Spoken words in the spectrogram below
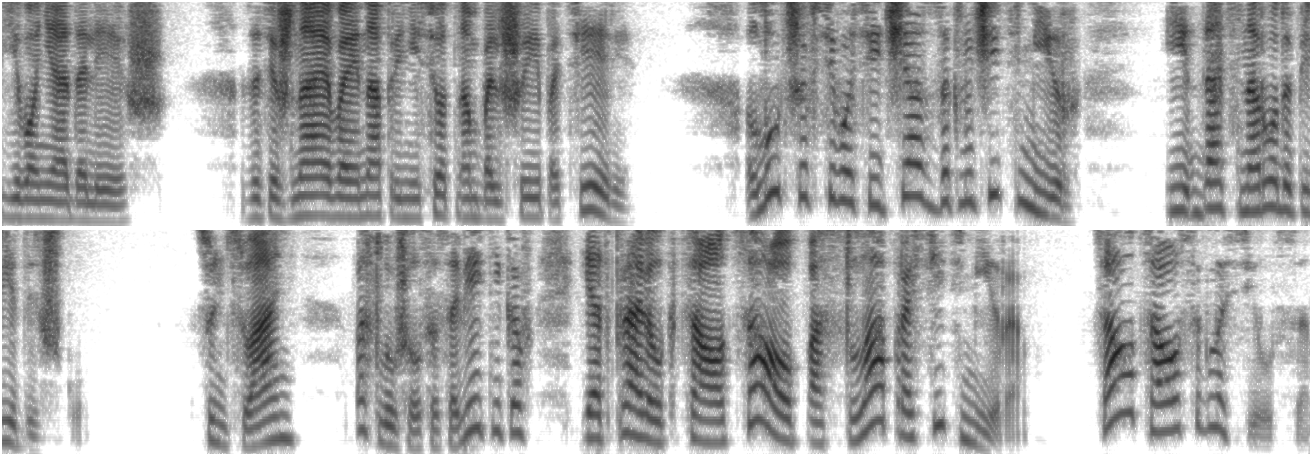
его не одолеешь. Затяжная война принесет нам большие потери. Лучше всего сейчас заключить мир и дать народу передышку. Сунь-Цуань послушался советников и отправил к Цао-Цао посла просить мира. Цао-Цао согласился.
